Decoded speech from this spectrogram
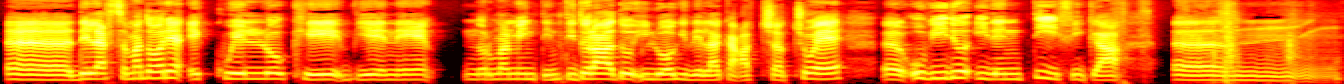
eh, dell'Ars Amatoria è quello che viene normalmente intitolato i luoghi della caccia, cioè eh, Ovidio identifica ehm,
